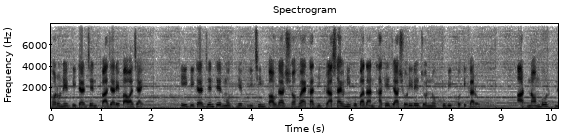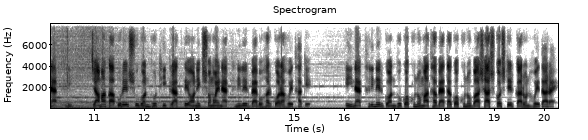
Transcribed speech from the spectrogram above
ধরনের ডিটারজেন্ট বাজারে পাওয়া যায়। এই ডিটারজেন্টের মধ্যে ব্লিচিং পাউডার সহ একাধিক রাসায়নিক উপাদান থাকে যা শরীরের জন্য খুবই ক্ষতিকারক। আট নম্বর, ন্যাপথলিন। জামা কাপড়ের সুগন্ধ ঠিক রাখতে অনেক সময় ন্যাপথলিনের ব্যবহার করা হয়ে থাকে। এই ন্যাপথলিনের গন্ধ কখনো মাথা ব্যথা, কখনো বা শ্বাসকষ্টের কারণ হয়ে দাঁড়ায়।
